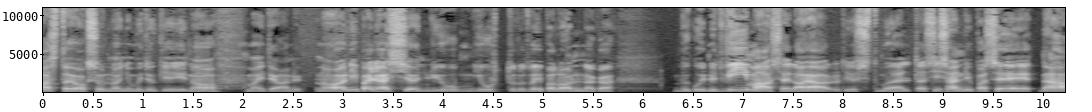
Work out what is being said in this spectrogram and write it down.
aasta jooksul on ju muidugi noh, ma ei tea nüüd, no nii palju asju on ju juhtunud, võib-olla on, aga või kui nüüd viimasel ajal just mõelda, siis on juba see, et näha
